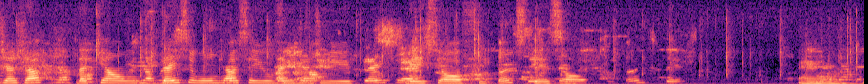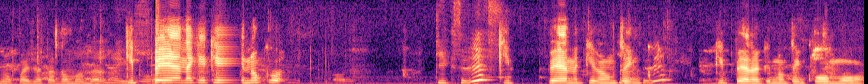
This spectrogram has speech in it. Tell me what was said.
já já. Daqui a uns 10 segundos vai sair o vídeo de Dance Off. Antes desse. hum, Meu pai já tava mandando aí. que pena que aqui não. co- O que, que você disse? Pena que não tem. Que pena que não tem como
